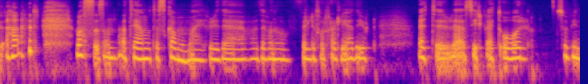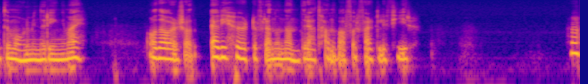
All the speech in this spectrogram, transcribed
du er? Masse sånn at jeg måtte skamme meg, fordi det, det var noe veldig forferdelig jeg hadde gjort. Etter ca. et år så begynte moren min å ringe meg. Og da var det sånn ja, Vi hørte fra noen andre at han var forferdelig fyr. Ja,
